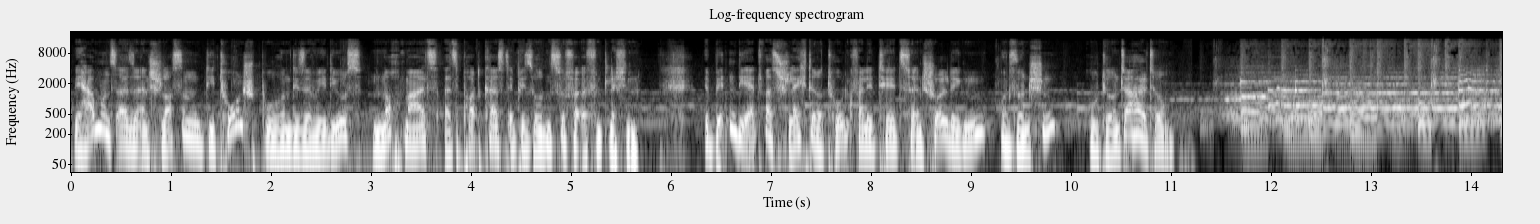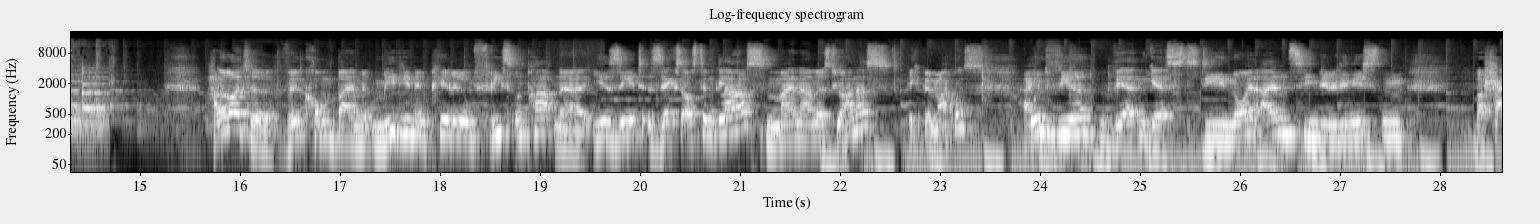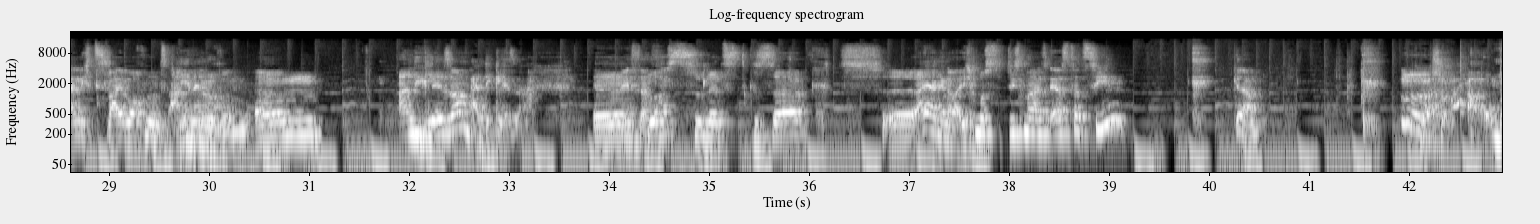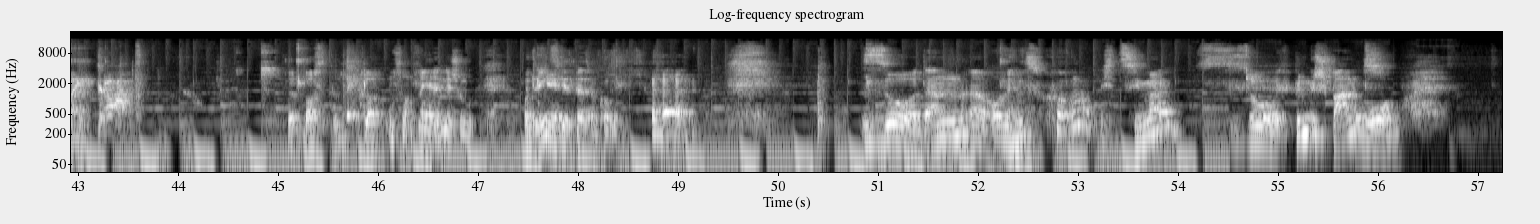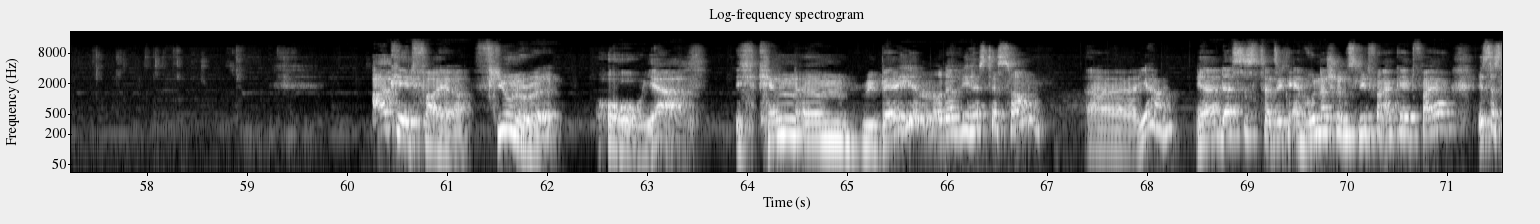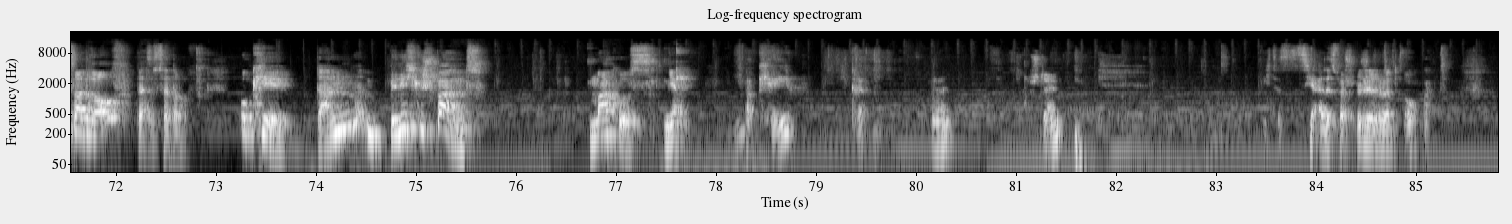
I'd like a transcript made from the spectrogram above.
Wir haben uns also entschlossen, die Tonspuren dieser Videos nochmals als Podcast-Episoden zu veröffentlichen. Wir bitten die etwas schlechtere Tonqualität zu entschuldigen und wünschen gute Unterhaltung. Hallo Leute, willkommen beim Medienimperium Fries und Partner. Ihr seht sechs aus dem Glas. Mein Name ist Johannes. Ich bin Markus. Hi. Und wir werden jetzt die neuen Alben ziehen, die wir die nächsten wahrscheinlich zwei Wochen uns anhören. Ähm, an die Gläser. An die Gläser. Äh, du hast zuletzt gesagt. Äh, ah ja, genau. Ich muss diesmal als erster ziehen. Genau. Oh mein Gott! Brauchst du kloppen so. Nee, nee, schon gut. Mit Okay. links geht's besser gucken. So, dann äh, ohne hinzugucken. Ich zieh mal. So, ich bin gespannt. Oh. Arcade Fire, Funeral. Oh, ja. Ich kenne ähm, Rebellion oder wie heißt der Song? Äh, ja. Ja, das ist tatsächlich ein wunderschönes Lied von Arcade Fire. Ist das da drauf? Das ist da drauf. Okay, dann bin ich gespannt. Markus. Ja. Okay. Gerade. Moment. Stellen. Nicht, dass es hier alles verschüttet wird. Oh Gott.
